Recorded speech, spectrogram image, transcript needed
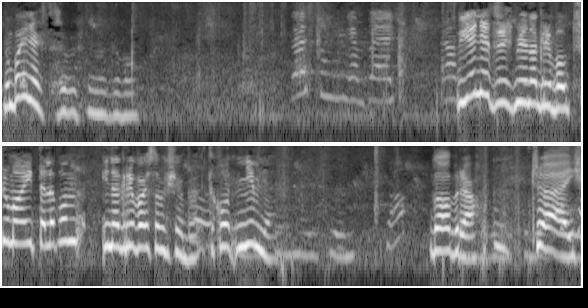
No bo ja nie chcę, żebyś mnie nagrywał. Też tu umiem wejść. Ja nie chcę, żebyś mnie nagrywał. Trzymaj telefon i nagrywaj sam siebie. Tylko nie mnie. Dobra, cześć.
